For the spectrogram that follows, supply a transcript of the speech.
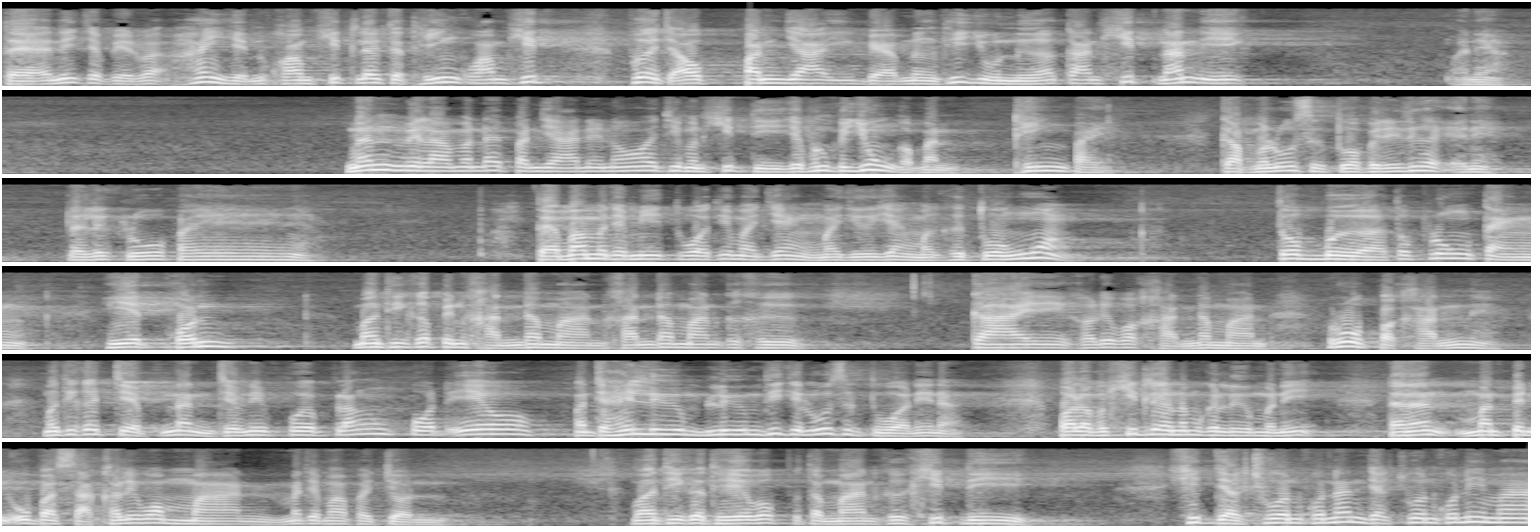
แต่อันนี้จะเป็นว่าให้เห็นความคิดแล้วจะทิ้งความคิด เพื่อจะเอาปัญญาอีกแบบหนึ่งที่อยู่เหนือการคิดนั้นอีก อันเนี้ยนั้นเวลามันได้ปัญญาน้อยๆที่มันคิดดีอย่าเพิ่งไปยุ่งกับมัน ทิ้งไป กลับมารู้สึกตัวไปเรื่อยๆอันนี้ระลึกรู้ไปเนี่ย แต่ว่ามันจะมีตัวที่มาแย่งมายื้อแย่งมันคือตัวง่วง ตัวเบื่อตัวปรุงแต่งเหตุผล บางทีก็เป็นขันธมานขันธมานก็คือกายนี่เขาเรียกว่าขันธมานรูปประขันเนี่ยบางทีก็เจ็บนั่น เจ็บนี่ปวดหลังปวดเอว มันจะให้ลืมลืมที่จะรู้สึกตัวนี่นะ พอเราไปคิดเรื่องนั้นมันก็ลืมมันนี้ดังนั้นมันเป็นอุปสรรคเขาเรียกว่ามารมันจะมาผจญบางทีก็เทวปุตตมานคือคิดดี คิดอยากชวนคนนั้น อยากชวนคนนี้มา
